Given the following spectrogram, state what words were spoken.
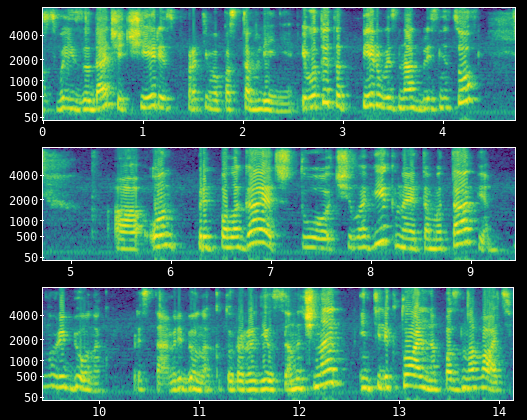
свои задачи через противопоставление. И вот этот первый знак близнецов – а, он предполагает, что человек на этом этапе, ну ребенок, представим, ребенок, который родился, начинает интеллектуально познавать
